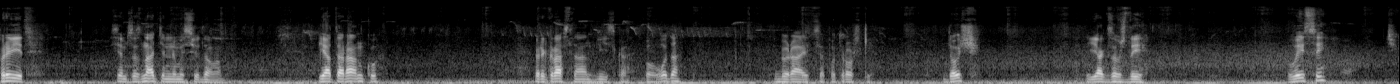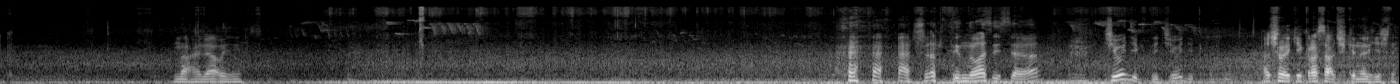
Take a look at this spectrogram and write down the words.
Привіт всім сознательним і свідомим. П'ята ранку. Прекрасна англійська погода. Збирається потрошки дощ. Як завжди, лиси. На галявині. Що ж ти носишся, а? Чудик ти, чудик. А що який красавчик енергічний.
